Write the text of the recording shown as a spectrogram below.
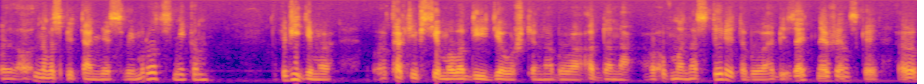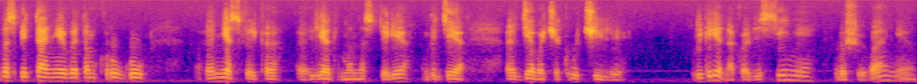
э, на воспитание своим родственникам. Видимо, как и все молодые девушки, она была отдана в монастырь. Это было обязательное женское э, воспитание в этом кругу. Несколько лет в монастыре, где девочек учили игре на клавесине, вышиванию,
